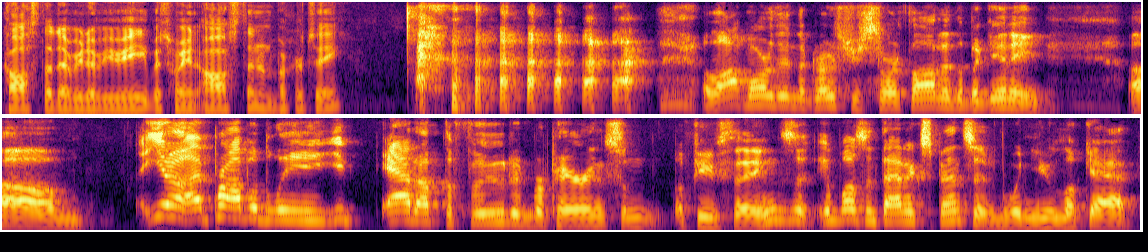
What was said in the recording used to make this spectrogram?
cost the WWE between Austin and Booker T? a lot more than the grocery store thought in the beginning. Um, you know, I probably you add up the food and repairing some a few things. It, it wasn't that expensive when you look at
